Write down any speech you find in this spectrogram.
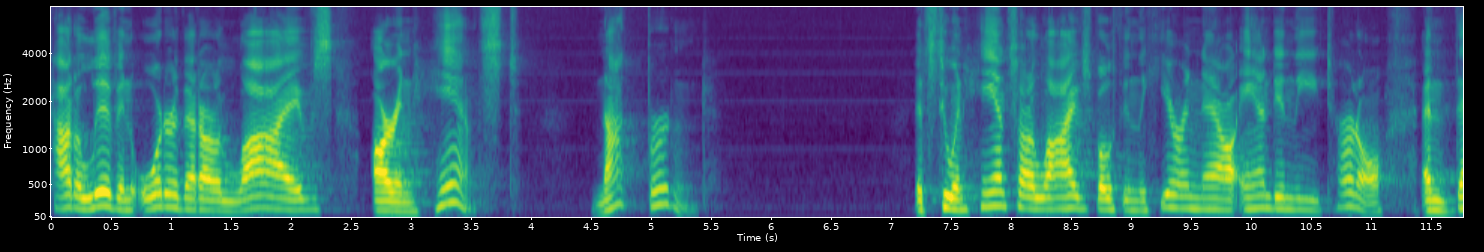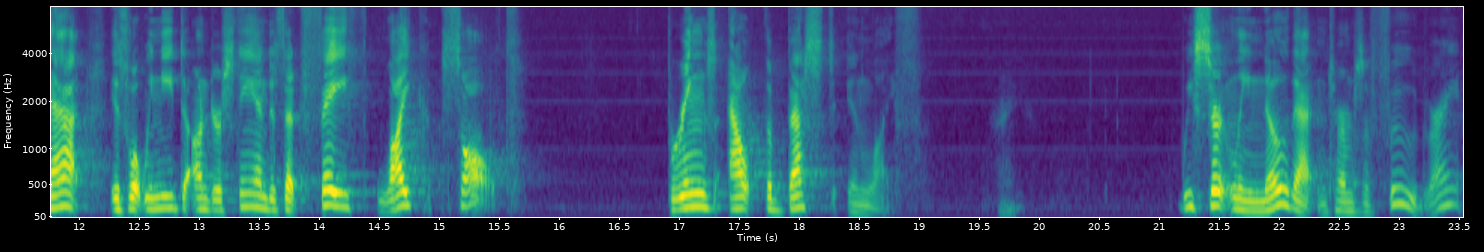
how to live in order that our lives are enhanced, not burdened. It's to enhance our lives both in the here and now and in the eternal. And that is what we need to understand is that faith, like salt, brings out the best in life. Right? We certainly know that in terms of food, right?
